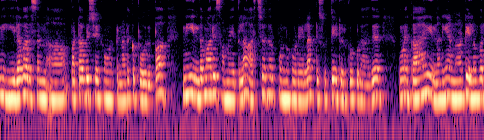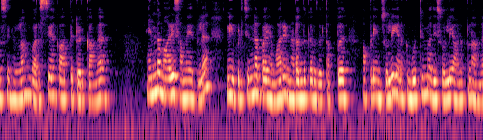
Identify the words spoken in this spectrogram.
நீ இளவரசன் பட்டாபிஷேகம் உனக்கு நடக்க போகுதுப்பா. நீ இந்த மாதிரி சமயத்தில் அர்ச்சகர் பொண்ணு கூடையெல்லாம் இப்படி சுற்றிட்டு இருக்கக்கூடாது. உனக்காக நிறைய நாட்டு இளவரசிகள்லாம் வரிசையாக காத்துட்டு இருக்காங்க. எந்த மாதிரி சமயத்தில் நீ இப்படி சின்ன பையன் மாதிரி நடந்துக்கிறது தப்பு அப்படின்னு சொல்லி எனக்கு புத்திமதி சொல்லி அனுப்புனாங்க.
